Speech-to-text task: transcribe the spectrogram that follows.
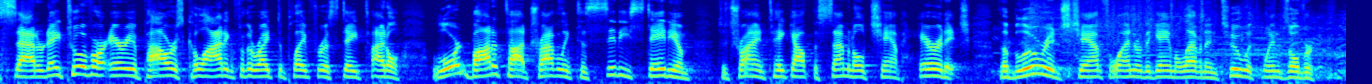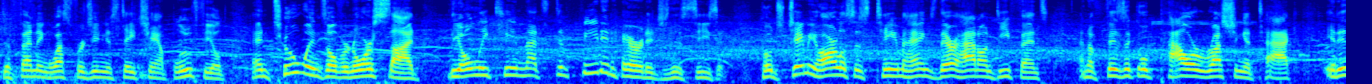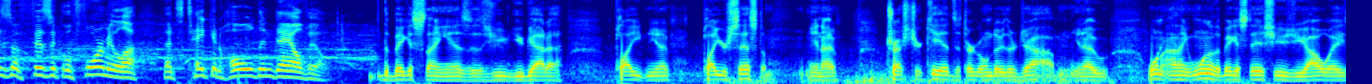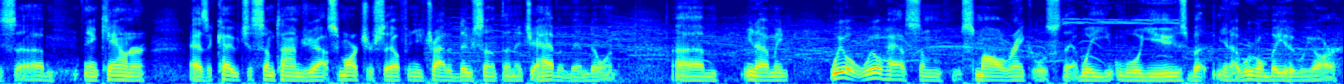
Saturday, two of our area powers colliding for the right to play for a state title. Lord Botetourt traveling to City Stadium to try and take out the Seminole champ Heritage. The Blue Ridge champs will enter the game 11 and 2 with wins over defending West Virginia state champ Bluefield and two wins over Northside, the only team that's defeated Heritage this season. Coach Jamie Harless's team hangs their hat on defense and a physical power rushing attack. It is a physical formula that's taken hold in Daleville. The biggest thing is is you you got to play you know play your system you know trust your kids that they're going to do their job you know one i think one of the biggest issues you always uh, encounter as a coach is sometimes you outsmart yourself and you try to do something that you haven't been doing um, you know i mean we'll we'll have some small wrinkles that we will use, but you know we're going to be who we are.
